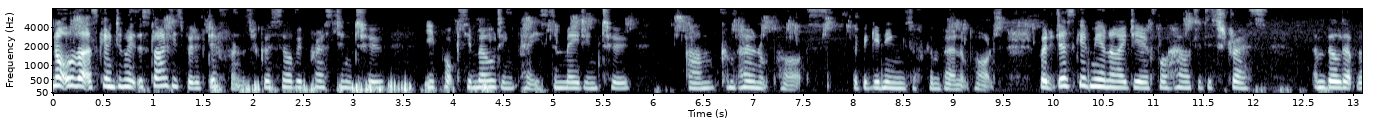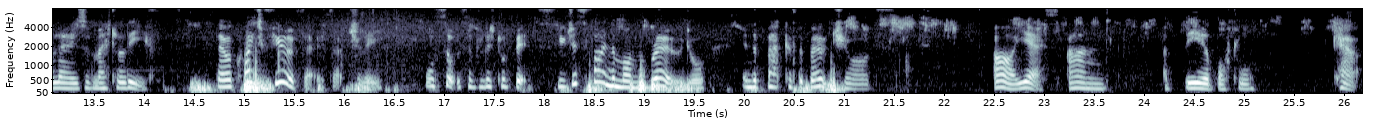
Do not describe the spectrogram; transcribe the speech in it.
Not that that's going to make the slightest bit of difference because they'll be pressed into epoxy moulding paste and made into um, component parts, the beginnings of component parts, but it does give me an idea for how to distress and build up the layers of metal leaf. There were quite a few of those actually, all sorts of little bits. You just find them on the road or in the back of the boatyards. Ah yes, and a beer bottle cap,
